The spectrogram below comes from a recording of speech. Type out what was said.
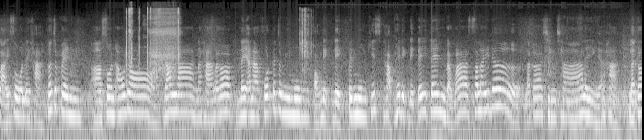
หลายโซนเลยค่ะ ก็จะเป็นโซน outdoor ด้านล่างนะคะ แล้วก็ในอนาคตก็จะมีมุมของเด็กๆ เป็นมุมคิสขับให้เด็กๆ ได้เต้นแบบว่าสไลเดอร์แล้วก็ชิงช้าอะไรอย่างเงี้ยค่ะ แล้วก็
